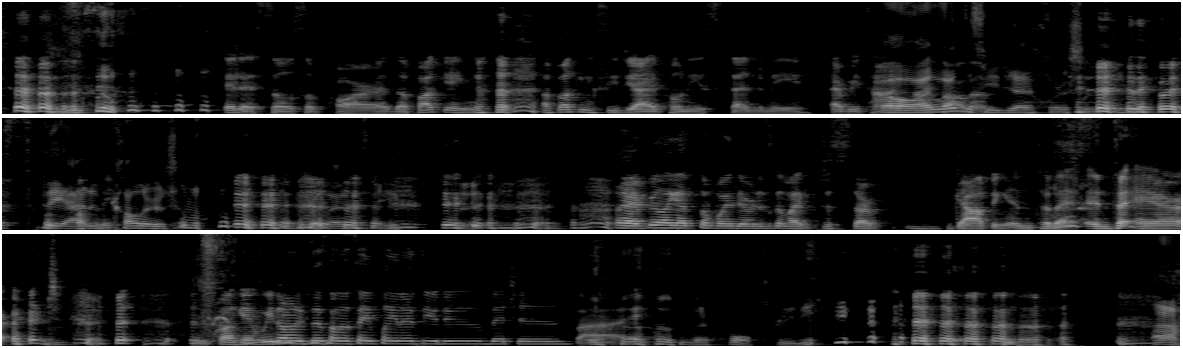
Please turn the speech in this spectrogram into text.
it is so subpar. The fucking a fucking CGI pony send me every time. oh, I, saw love the them. CGI horses. they were so they added color to the landscape. like, I feel like at some point they were just gonna like just start galloping into the into air. Fuck it, we don't exist on the same plane as you do, bitches. Bye. They're full 3D. Uh,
